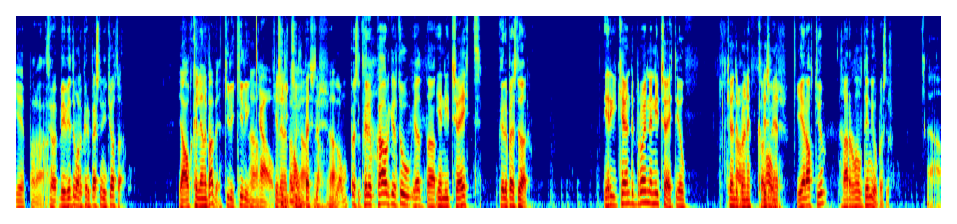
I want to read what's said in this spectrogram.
Ég bara Þegar við vitum alveg hver er bestu 98 Já, Kylian Mbappe Kili, Kili, Kili Mbappe, langbestur. já, já. Langbestu, hver er, hvað ár gerir þú hérna, Ég er 91 hver er bestu þar? Ég er ekki Kevin De Bruyne 91, jú. Kevin De Bruyne, fyrst mér. Ég er 80, þar er Ronaldinho bestur. Já,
